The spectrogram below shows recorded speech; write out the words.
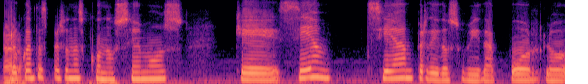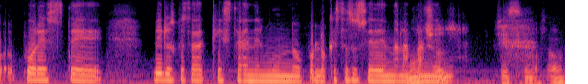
Pero ¿cuántas personas conocemos que sí han si han perdido su vida por lo por este virus que está que está en el mundo, por lo que está sucediendo en la pandemia. Muchísimos, ¿no?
